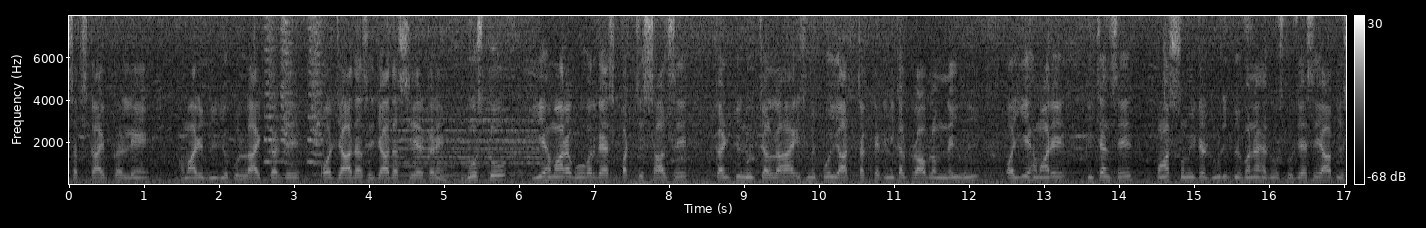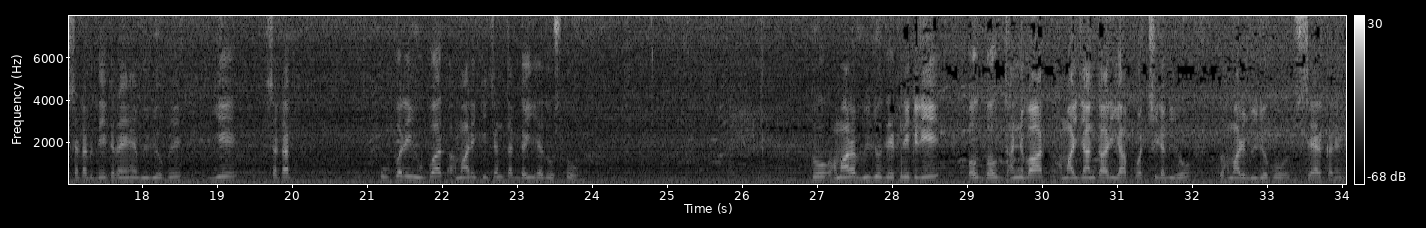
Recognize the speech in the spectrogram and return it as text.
सब्सक्राइब कर लें, हमारे वीडियो को लाइक कर दें और ज़्यादा से ज़्यादा शेयर करें। दोस्तों, ये हमारा गोबर गैस 25 साल से कंटिन्यू चल रहा है, इसमें कोई आज तक टेक्निकल प्रॉब्लम नहीं हुई और ये हमारे किचन से 500 मीटर दूरी पे बना है दोस्तों। जैसे आप ये सटक देख रहे हैं वीडियो पे, ये सटक ऊपर ही ऊपर हमारे किचन तक गई है दोस्तों। तो हमारा वीडियो देखने के लिए बहुत बहुत धन्यवाद। हमारी जानकारी आपको अच्छी लगी हो तो हमारे वीडियो को शेयर करें।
